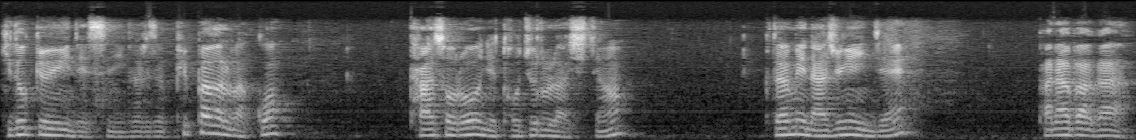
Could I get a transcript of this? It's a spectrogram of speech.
기독교인이 됐으니까 그래서 핍박을 받고 다소로 이제 도주를 하시죠. 그 다음에 나중에 이제 바나바가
